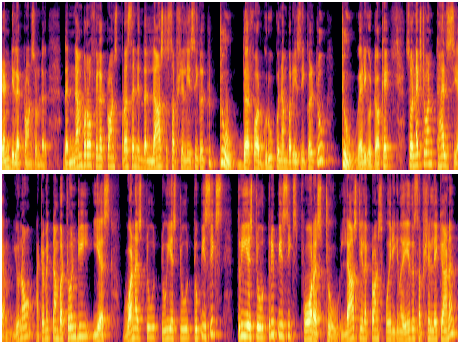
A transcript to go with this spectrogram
രണ്ട് ഇലക്ട്രോൺസ് ഉണ്ട്. The number of electrons present in the last subshell is equal to two therefore group number is equal to 2 very one S two two S two two P atomic number 20 yes 1s2 2s2 2p6 3s2 3p6 4s2 last electrons പോയിരിക്കുന്നത് ഏത് സബ്ഷെല്ലിലേക്കാണ്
